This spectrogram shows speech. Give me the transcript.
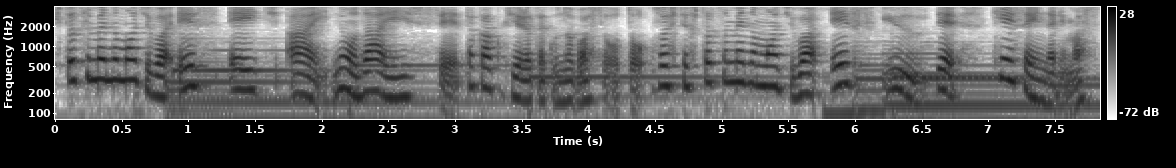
1つ目の文字は SHI の第一声、高く平たく伸ばす音。そして2つ目の文字は FU で形成になります。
